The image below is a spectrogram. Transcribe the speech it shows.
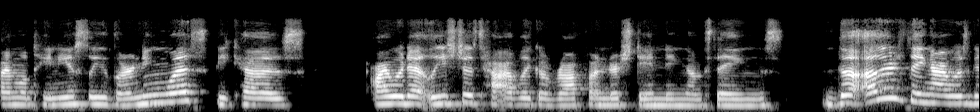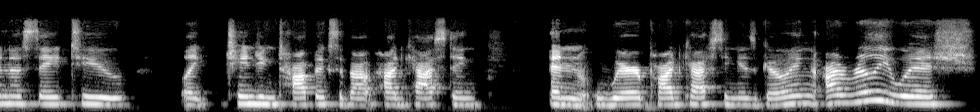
simultaneously learning with because I would at least just have like a rough understanding of things. The other thing I was going to say too, like changing topics about podcasting and where podcasting is going, I really wish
